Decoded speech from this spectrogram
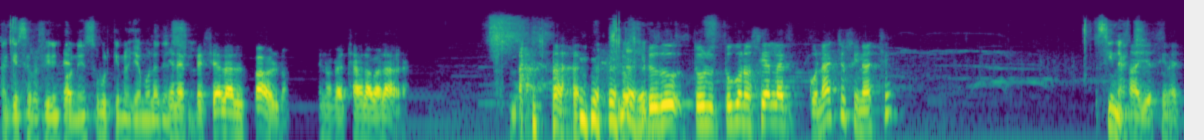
a qué se refieren con eso? Porque nos llamó la y en atención. especial al Pablo, que no cachaba la palabra. Pero tú, tú, tú conocías la con H o sin H? Sin H. Ah, ya, sin H.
